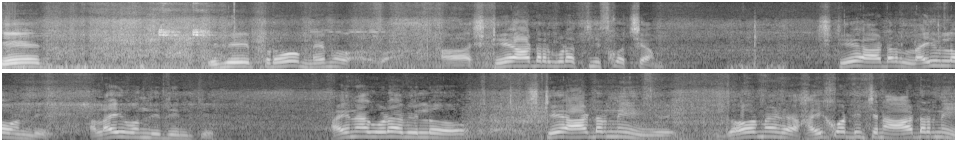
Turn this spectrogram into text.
ఏ ఇది ఇప్పుడు మేము ఆ, స్టే ఆర్డర్ కూడా తీసుకొచ్చాం. స్టే ఆర్డర్ లైవ్లో ఉంది. లైవ్ ఉంది దీనికి. అయినా కూడా వీళ్ళు స్టే ఆర్డర్ని గవర్నమెంట్ హైకోర్టు ఇచ్చిన ఆర్డర్ని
